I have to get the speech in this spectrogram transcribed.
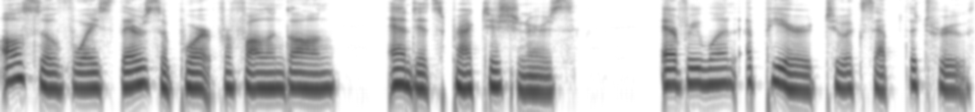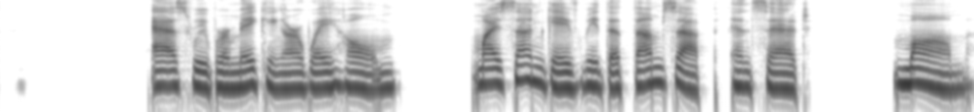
also voiced their support for Falun Gong and its practitioners everyone appeared to accept the truth. As we were making our way home, my son gave me the thumbs up and said, Mom,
